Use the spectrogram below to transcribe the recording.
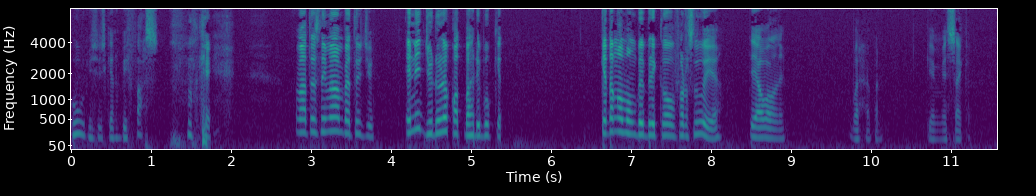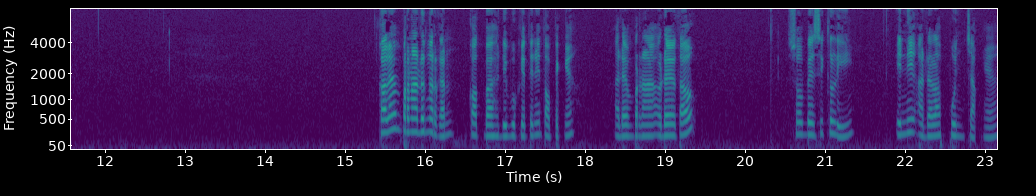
Uh, this is gonna be fast. Oke. okay. Matius 5 sampai 7. Ini judulnya khotbah di bukit. Kita ngomong biblical verse dulu ya di awalnya. What happened? Give me a second. Kalian pernah dengar kan khotbah di bukit ini topiknya? Ada yang pernah udah tahu? So basically ini adalah puncaknya.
